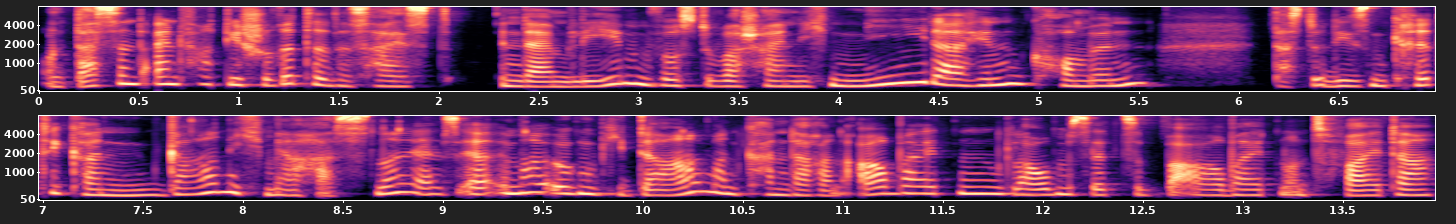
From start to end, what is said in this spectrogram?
Und das sind einfach die Schritte. Das heißt, in deinem Leben wirst du wahrscheinlich nie dahin kommen, dass du diesen Kritiker gar nicht mehr hast. Ne? Er ist ja immer irgendwie da, man kann daran arbeiten, Glaubenssätze bearbeiten und so weiter.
